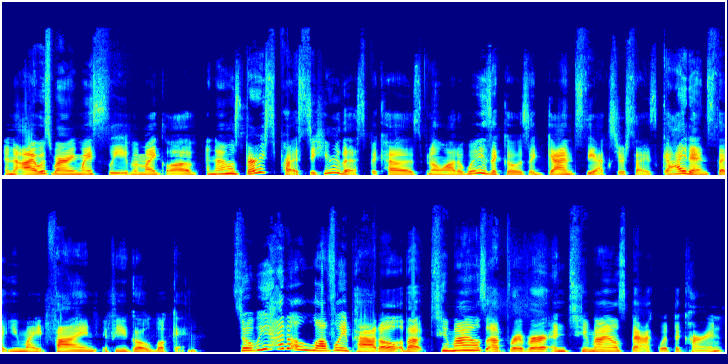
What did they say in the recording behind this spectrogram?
And I was wearing my sleeve and my glove, and I was very surprised to hear this because, in a lot of ways, it goes against the exercise guidance that you might find if you go looking. So we had a lovely paddle about two miles upriver and two miles back with the current.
